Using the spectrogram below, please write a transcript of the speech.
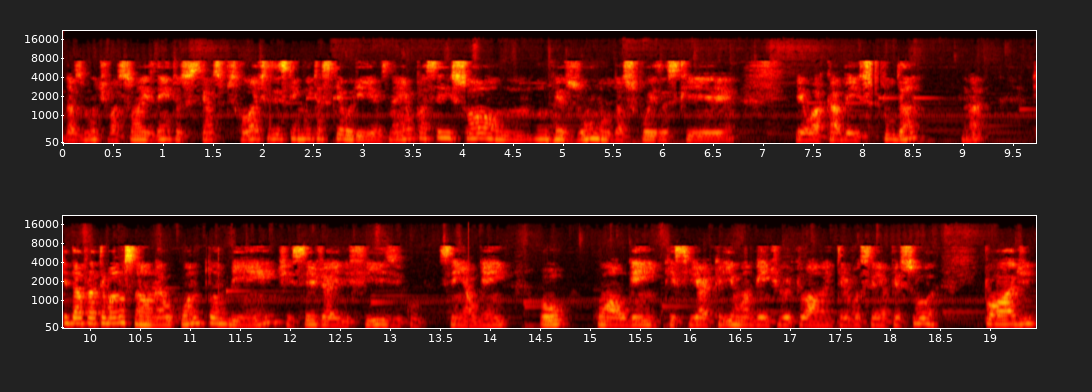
das motivações dentro dos sistemas psicológicos existem muitas teorias, né? Eu passei só um, um resumo das coisas que eu acabei estudando, né? Que dá para ter uma noção, né? O quanto o ambiente, seja ele físico, sem alguém, ou com alguém que se já cria um ambiente virtual entre você e a pessoa, pode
